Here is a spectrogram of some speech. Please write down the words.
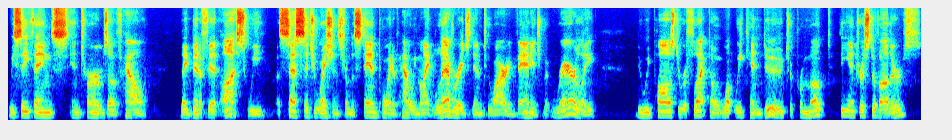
We see things in terms of how they benefit us. We assess situations from the standpoint of how we might leverage them to our advantage, but rarely do we pause to reflect on what we can do to promote the interest of others?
